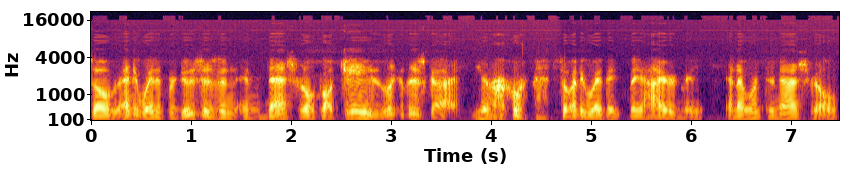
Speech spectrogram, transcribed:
So anyway, the producers in, in Nashville thought, "Geez, look at this guy," you know. so anyway, they they hired me, and I went to Nashville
